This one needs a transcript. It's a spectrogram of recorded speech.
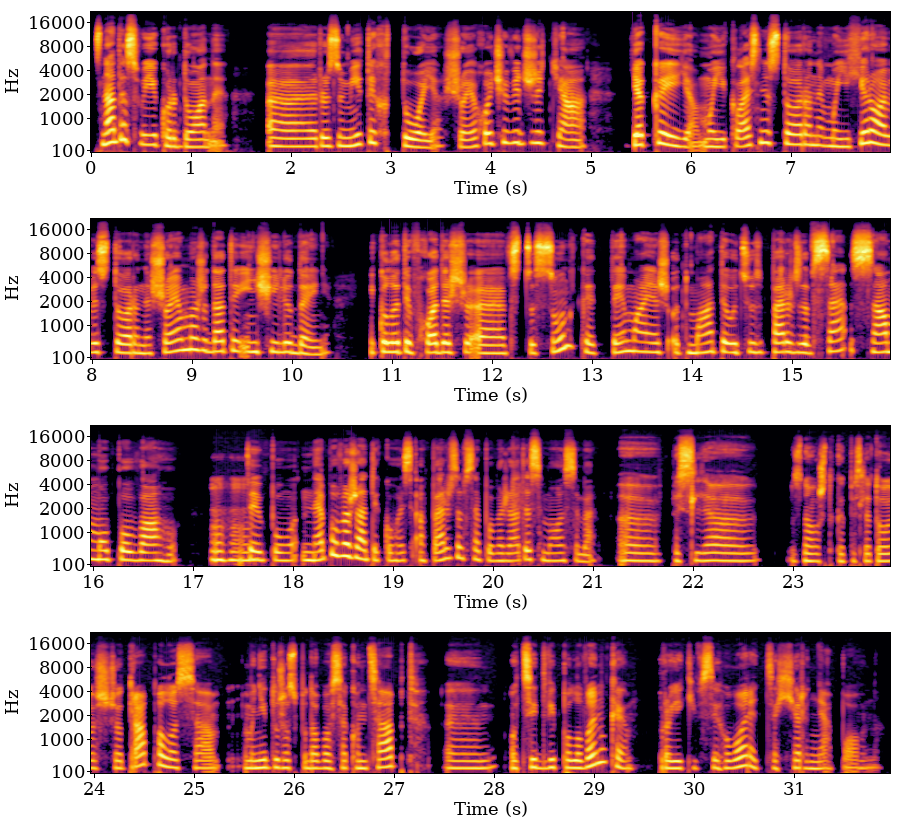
знати свої кордони, е, розуміти, хто я, що я хочу від життя, який я, мої класні сторони, мої хірові сторони, що я можу дати іншій людині. І коли ти входиш е, в стосунки, ти маєш от мати оцю, перш за все, самоповагу. Угу. Типу, не поважати когось, а перш за все поважати самого себе. Е, Після знову ж таки, після того, що трапилося, мені дуже сподобався концепт. Е, Оці дві половинки, про які всі говорять, це херня повна.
